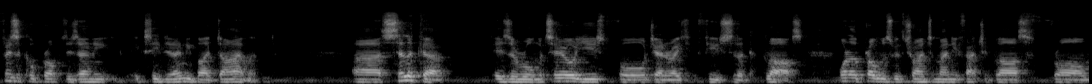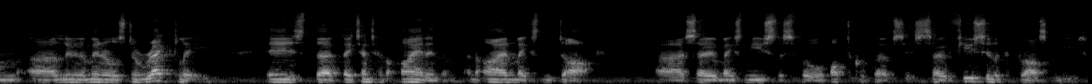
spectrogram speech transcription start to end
physical properties only exceeded only by diamond. Uh, silica is a raw material used for generating fused silica glass. One of the problems with trying to manufacture glass from uh, lunar minerals directly is that they tend to have iron in them, and iron makes them dark. Uh, so it makes them useless for optical purposes. So fused silica glass can be used.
